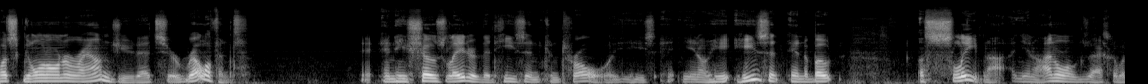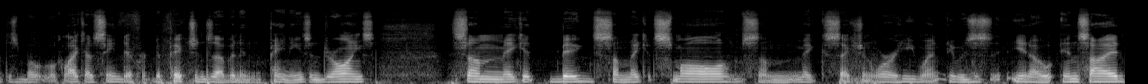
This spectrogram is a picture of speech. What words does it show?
what's going on around you. That's irrelevant. And he shows later that he's in control. He's you know he he's in, in a boat asleep. Now you know I don't know exactly what this boat looked like. I've seen different depictions of it in paintings and drawings. Some make it big, some make it small, some make section where he went. He was, you know, inside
